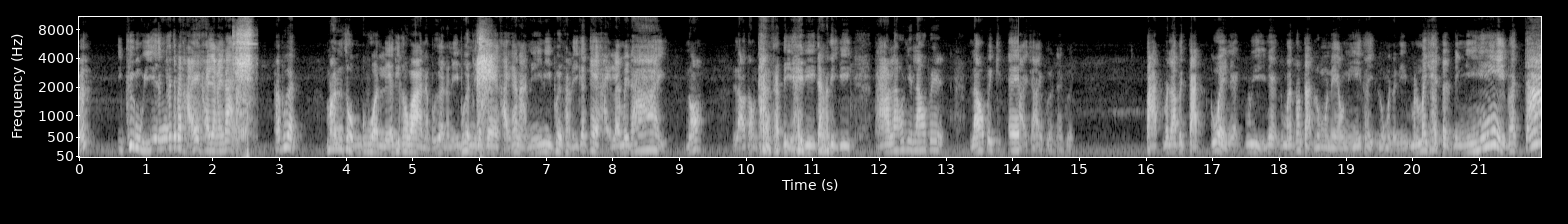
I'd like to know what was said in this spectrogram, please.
ฮะอีกครึ่งหวีอย่างนี้จะไปขายให้ใครยังไงได้ฮะเพื่อนมันสมควรแล้วที่เขาว่านะเพื่อนอันนี้เพื่อนนี่ก็แก้ไขขนาดนี้นี่เพื่อนขนาดนี้ก็แก้ไขอะไรไม่ได้เนาะเราต้องตั้งสติให้ดีตั้งสติดีถ้าเราเนี่ยเราไปเราไปเองใช่ใช่เพื่อนใช่เพื่อน ตัดเวลาไปตัดกล้วยเนี่ยหวีเนี่ยมันต้องตัดลงมาแนวนี้ถ้าลงมาแนวนี้ มันไม่ใช่ตัดอย่างนี้พระเจ้า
